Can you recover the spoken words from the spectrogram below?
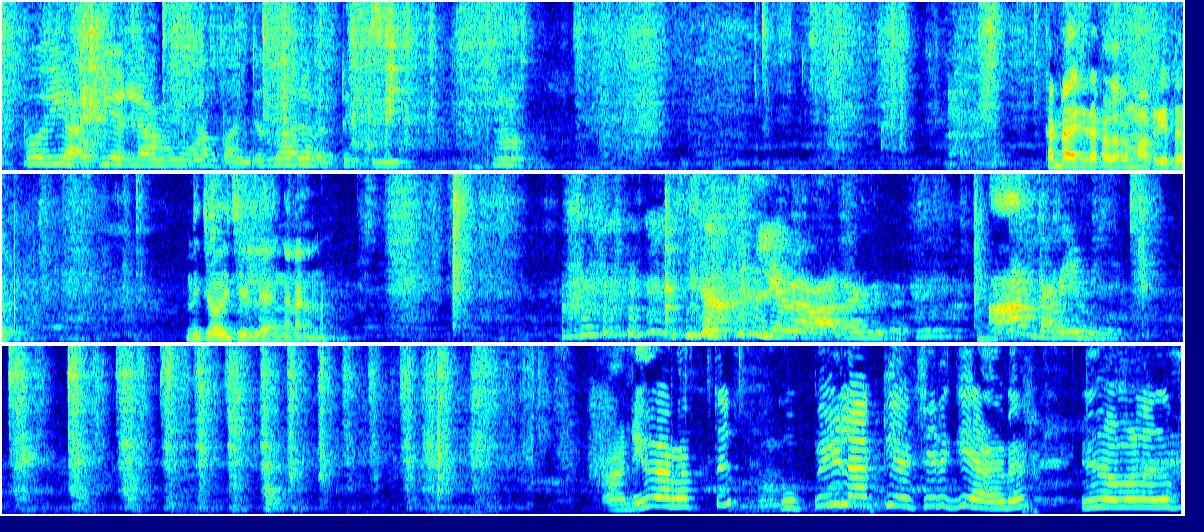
ഇപ്പൊ ഈ അരിയെല്ലാം കൂടെ പഞ്ചസാര വെട്ടിച്ച് കണ്ടോ അരിയുടെ കളർ മാറിയത്? നീ ചോദിച്ചില്ലേ പിന്നെ അരി വറുത്ത് കുപ്പിയിലാക്കി വെച്ചിരിക്കുകയാണ്. ഇനി നമ്മളത്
